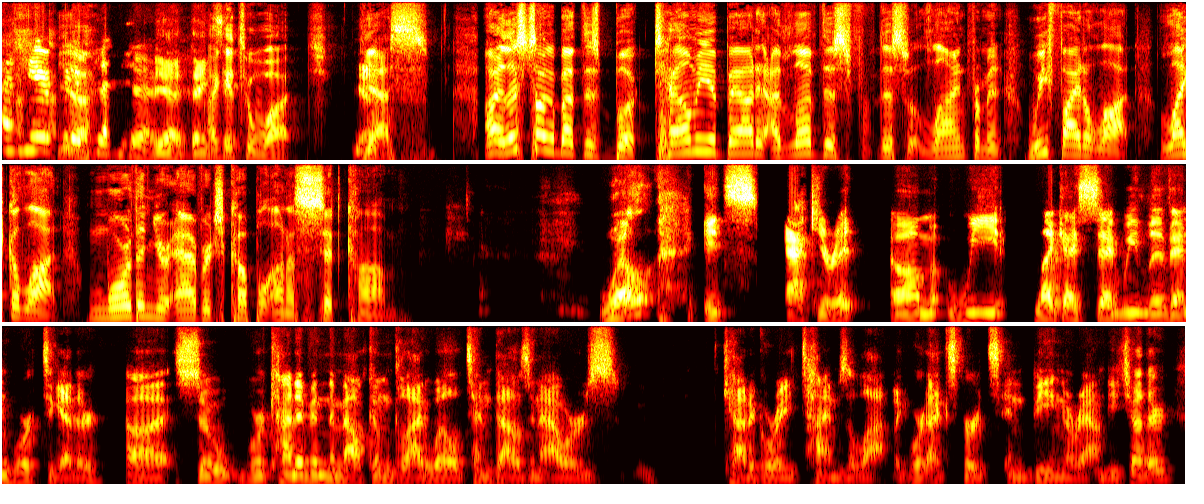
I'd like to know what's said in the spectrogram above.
I'm here for yeah. pleasure. Yeah, thanks. I get to watch. Yeah. Yes. All right, let's talk about this book. Tell me about it. I love this this line from it. We fight a lot, like a lot, more than your average couple on a sitcom. Well, it's accurate. Um, we like I said, we live and work together. Uh, so we're kind of in the Malcolm Gladwell 10,000 hours category times a lot. Like we're experts in being around each other.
